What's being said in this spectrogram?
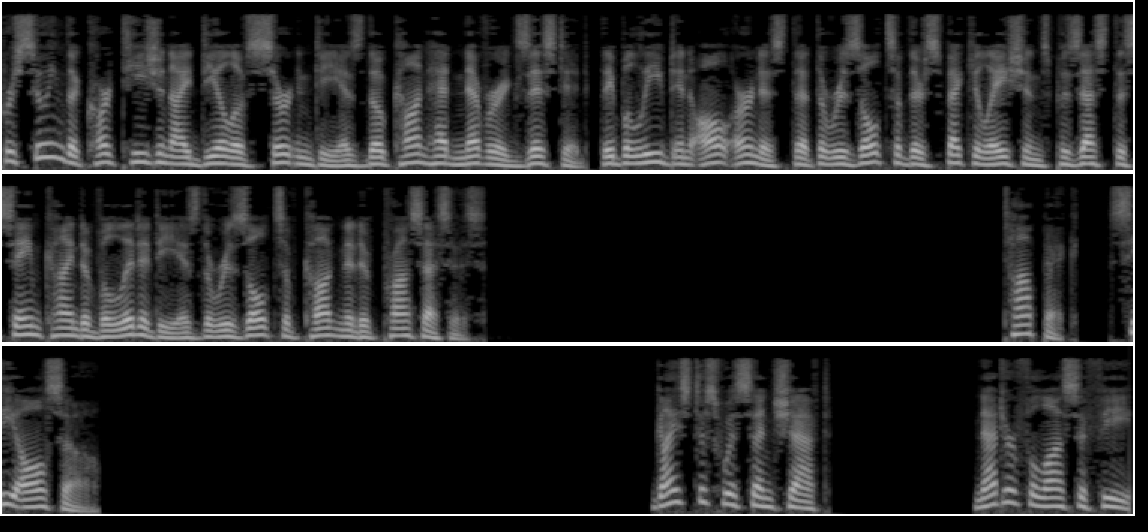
Pursuing the Cartesian ideal of certainty as though Kant had never existed, they believed in all earnest that the results of their speculations possessed the same kind of validity as the results of cognitive processes. See also. Geisteswissenschaft. Naturphilosophie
